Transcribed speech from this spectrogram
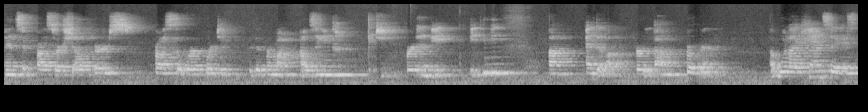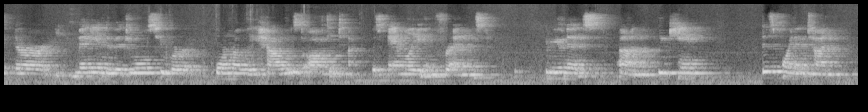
months across our shelters, across the work we're doing for the Vermont Housing and Conservation Board and ADP, um, um, program. What I can say is there are many individuals who were formerly housed, oftentimes with family and friends, units. Um, we can't, this point in time,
